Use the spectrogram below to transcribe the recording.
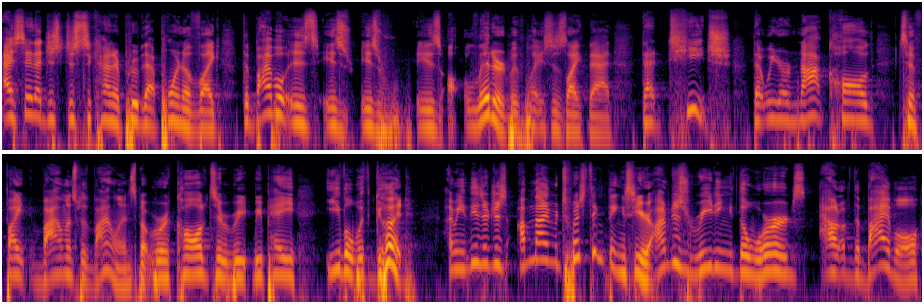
I say that just just to kind of prove that point of like the Bible is is is is littered with places like that that teach that we are not called to fight violence with violence, but we're called to re- repay evil with good. I mean, these are just I'm not even twisting things here. I'm just reading the words out of the Bible,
